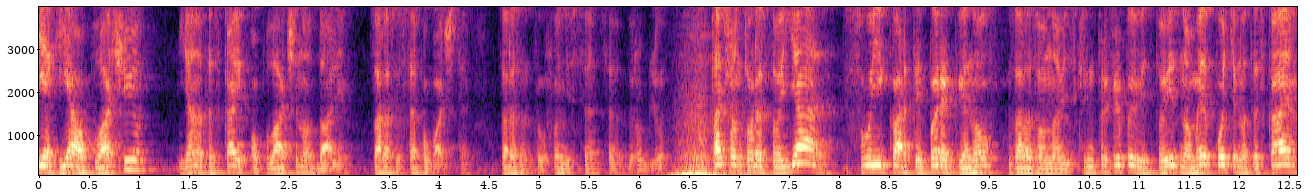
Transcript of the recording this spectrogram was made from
як я оплачую, я натискаю оплачено далі. Зараз ви все побачите. Зараз на телефоні все це зроблю. Так, шановне товариство, я свої карти перекинув. Зараз вам навіть скрін прикріпив. Відповідно, ми потім натискаємо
